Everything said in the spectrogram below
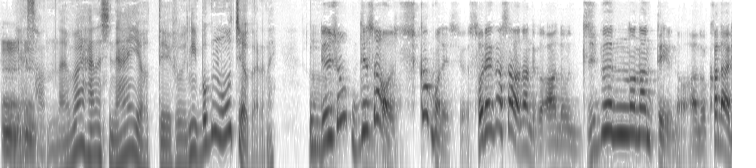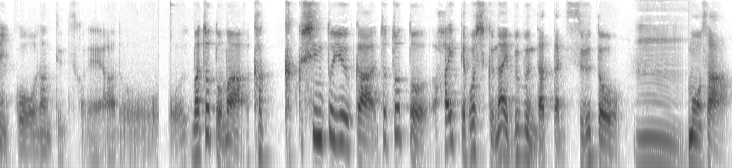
うんいや、そんなうまい話ないよっていうふうに僕も思っちゃうからね。うん。でしょ？でさ、しかもですよ、それがさ、なんていうか、あの、自分のなんていうの、あの、かなりこう、なんていうんですかね、あの、まあちょっとまあ、か確信というか、ちょ、ちょっと入ってほしくない部分だったりすると、うん。もうさ、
